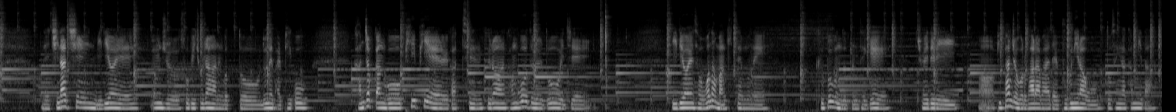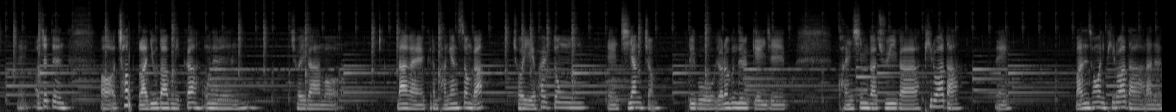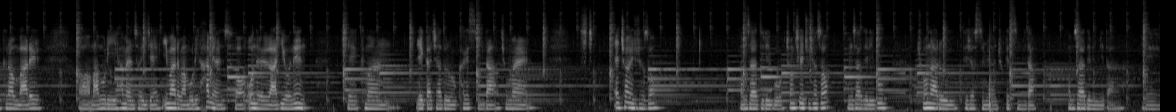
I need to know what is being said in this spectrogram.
네, 지나친 미디어의 음주 소비 조장하는 것도 눈에 밟히고 간접 광고, PPL 같은 그런 광고들도 이제 미디어에서 워낙 많기 때문에 그 부분도 좀 되게 저희들이 어, 비판적으로 바라봐야 될 부분이라고 또 생각합니다. 네, 어쨌든 어, 첫 라디오다 보니까 오늘은 저희가 뭐 나아갈 그런 방향성과 저희의 활동의 지향점 그리고 여러분들께 이제 관심과 주의가 필요하다. 네. 많은 성원이 필요하다라는 그런 말을 어, 마무리하면서 이제 이 말을 마무리하면서 오늘 라디오는 이제 그만 여기까지 하도록 하겠습니다. 정말 애청해 주셔서 감사드리고 청취해 주셔서 감사드리고 좋은 하루 되셨으면 좋겠습니다. 감사드립니다. 네.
